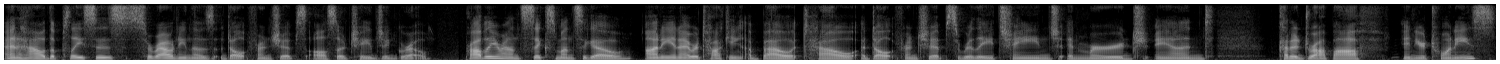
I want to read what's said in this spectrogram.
and how the places surrounding those adult friendships also change and grow. Probably around six months ago, Ani and I were talking about how adult friendships really change and merge and kind of drop off in your 20s.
